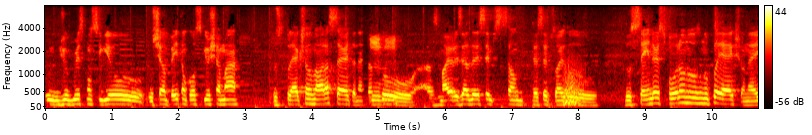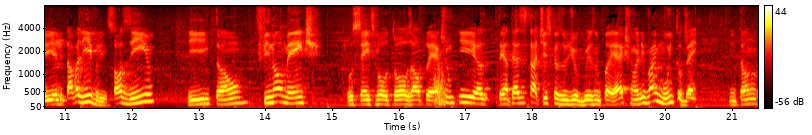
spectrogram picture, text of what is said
o, o Drew Brees conseguiu, o Sean Payton conseguiu chamar os play actions na hora certa, né? Tanto Uhum. as maiores das decepção, decepções do, do Sanders foram no, no play action, né? E ele tava livre, sozinho, e então, finalmente, o Saints voltou a usar o play action, que tem até as estatísticas do Drew Brees no play action, ele vai muito bem. Então,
